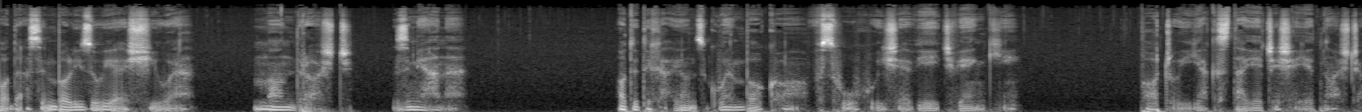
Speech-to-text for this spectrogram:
Woda symbolizuje siłę, mądrość, zmianę. Oddychając głęboko, wsłuchuj się w jej dźwięki. Poczuj, jak stajecie się jednością.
